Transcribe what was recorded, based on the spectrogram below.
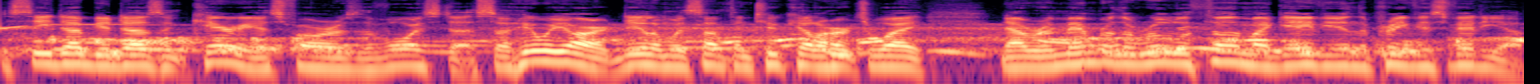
the CW doesn't carry as far as the voice does. So here we are dealing with something two kilohertz away. Now remember the rule of thumb I gave you in the previous video.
